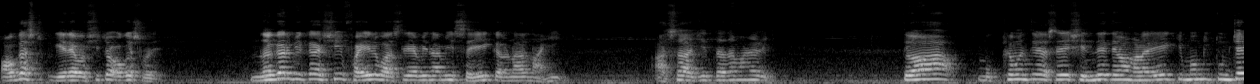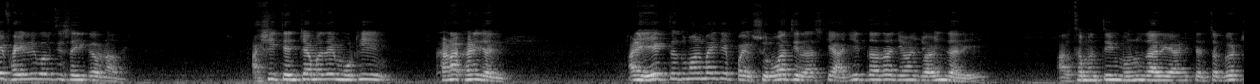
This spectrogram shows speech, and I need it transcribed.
ऑगस्ट गेल्या वर्षीच्या ऑगस्टमध्ये. नगर विकासची फाईल वाचल्याविना मी सही करणार नाही असं अजितदादा म्हणाले. तेव्हा मुख्यमंत्री असलेले शिंदे तेव्हा म्हणाले की मग मी तुमच्याही फाईलीवरती सही करणार नाही. अशी त्यांच्यामध्ये मोठी खणाखणी झाली. आणि एक तर तुम्हाला माहिती आहे पै सुरुवातीलाच की अजितदादा जेव्हा जॉईन झाले अर्थमंत्री म्हणून झाले आणि त्यांचा गट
